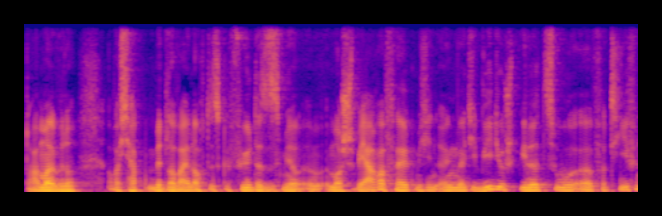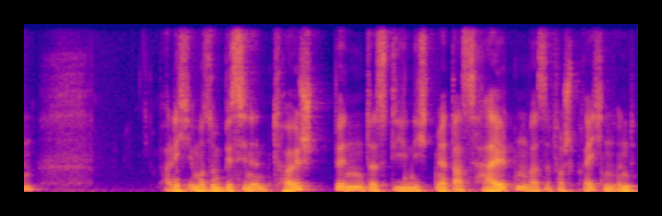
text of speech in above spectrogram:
da mal wieder. Aber ich habe mittlerweile auch das Gefühl, dass es mir immer schwerer fällt, mich in irgendwelche Videospiele zu äh, vertiefen, weil ich immer so ein bisschen enttäuscht bin, dass die nicht mehr das halten, was sie versprechen. Und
